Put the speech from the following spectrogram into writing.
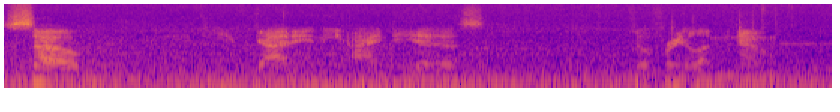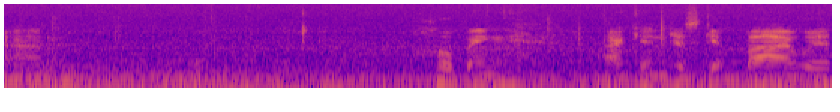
So, got any ideas, feel free to let me know. Um, hoping I can just get by with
